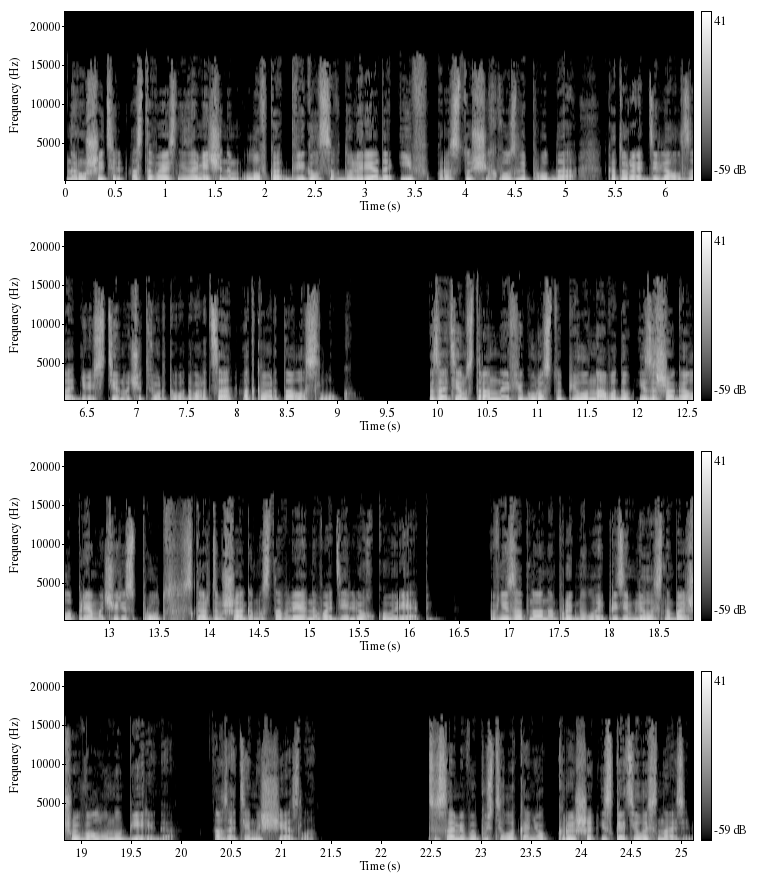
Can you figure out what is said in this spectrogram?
Нарушитель, оставаясь незамеченным, ловко двигался вдоль ряда ив, растущих возле пруда, который отделял заднюю стену четвертого дворца от квартала слуг. Затем странная фигура ступила на воду и зашагала прямо через пруд, с каждым шагом оставляя на воде легкую рябь. Внезапно она прыгнула и приземлилась на большой валун у берега, а затем исчезла. Цесами выпустила конек крыши и скатилась на земь.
